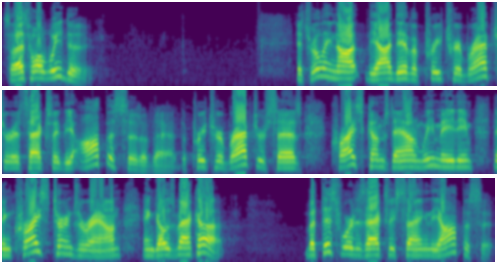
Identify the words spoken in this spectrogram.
So that's what we do. It's really not the idea of a pre trib rapture, it's actually the opposite of that. The pre trib rapture says Christ comes down, we meet him, then Christ turns around and goes back up. But this word is actually saying the opposite.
